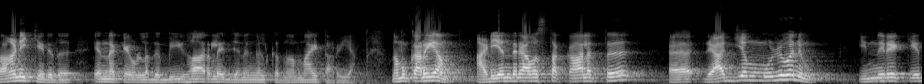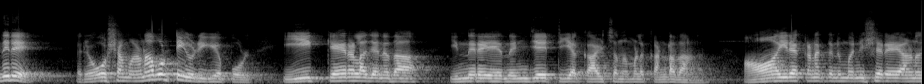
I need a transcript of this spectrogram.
കാണിക്കരുത് എന്നൊക്കെയുള്ളത് ബീഹാറിലെ ജനങ്ങൾക്ക് നന്നായിട്ടറിയാം. നമുക്കറിയാം അടിയന്തരാവസ്ഥ കാലത്ത് രാജ്യം മുഴുവനും ഇന്ദിരയ്ക്കെതിരെ രോഷം അണപൊട്ടിയൊഴുകിയപ്പോൾ ഈ കേരള ജനത ഇന്ദിരയെ നെഞ്ചേറ്റിയ കാഴ്ച നമ്മൾ കണ്ടതാണ്. ആയിരക്കണക്കിന് മനുഷ്യരെയാണ്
